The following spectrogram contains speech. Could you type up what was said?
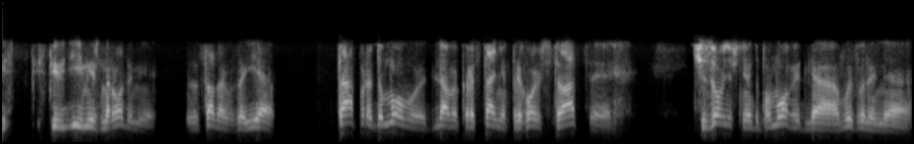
і співдії між народами на засадах взає та передумовою для використання пригожої ситуації чи зовнішньої допомоги для визволення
